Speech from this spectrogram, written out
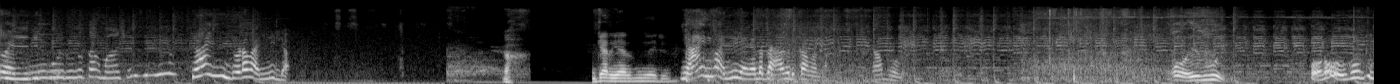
ട്രെയിനിൽ പോയിരുന്നു തമാശ കളിക്കുന്നു. ഞാൻ നിന്റെ കൂടെ വന്നില്ല. എനിക്കറിയായിരുന്നു നീ വരും ഞാൻ ഇനി വന്നില്ല. ഞാൻ ബാഗ് എടുക്കാൻ വന്ന ഞാൻ പോണു. ഓ ഇത് പോയി. പോണോ? നോക്കി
